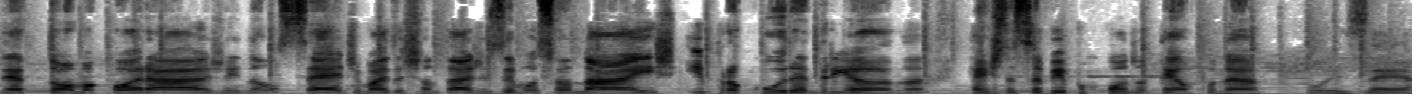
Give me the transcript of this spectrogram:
Né, toma coragem, não cede mais às chantagens emocionais e procura a Adriana. Resta saber por quanto tempo, né? Pois é.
